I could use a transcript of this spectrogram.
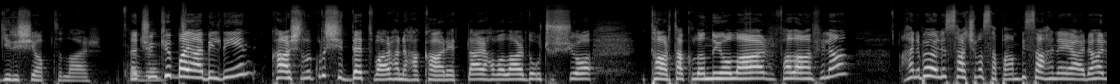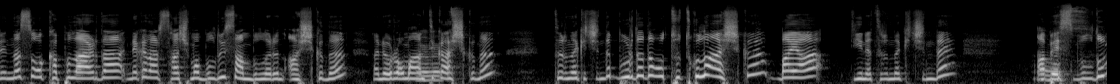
giriş yaptılar? Tabii. çünkü bayağı bildiğin karşılıklı şiddet var. Hani hakaretler havalarda uçuşuyor, tartaklanıyorlar falan filan. Hani böyle saçma sapan bir sahne yani. Hani nasıl o kapılarda ne kadar saçma bulduysan bunların aşkını, hani romantik Evet. aşkını tırnak içinde. Burada da o tutkulu aşkı bayağı yine tırnak içinde abes buldum.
